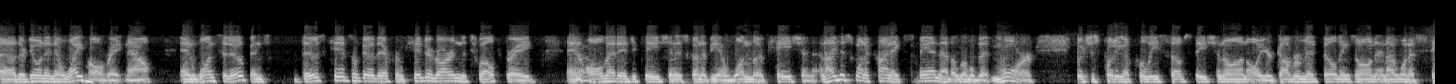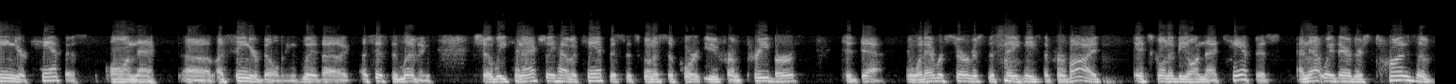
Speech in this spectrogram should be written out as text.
Uh, they're doing it in Whitehall right now. And once it opens, those kids will go there from kindergarten to 12th grade and all that education is going to be in one location. And I just want to kind of expand that a little bit more, which is putting a police substation on, all your government buildings on, and I want a senior campus on that, uh, a senior building with uh, assisted living. So we can actually have a campus that's going to support you from pre-birth to death. And whatever service the state needs to provide, it's going to be on that campus. And that way there, there's tons of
